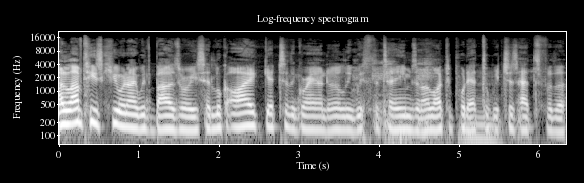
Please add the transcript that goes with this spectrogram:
I loved his Q and A with Buzz, where he said, "Look, I get to the ground early with the teams, and I like to put out the witches' hats for the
